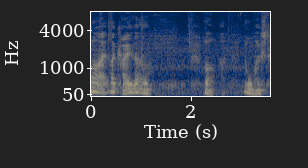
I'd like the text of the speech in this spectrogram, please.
Right, okay, that'll, well, almost.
